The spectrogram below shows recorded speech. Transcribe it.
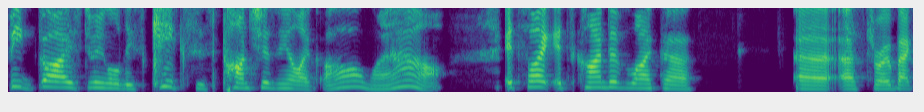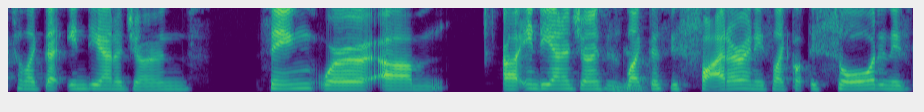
big guy is doing all these kicks, his punches, and you're like, oh wow. It's like it's kind of like a a, a throwback to like that Indiana Jones thing where um uh, Indiana Jones is like there's this fighter and he's like got this sword and he's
